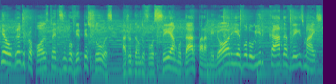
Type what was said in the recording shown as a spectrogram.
Meu grande propósito é desenvolver pessoas, ajudando você a mudar para melhor e evoluir cada vez mais.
